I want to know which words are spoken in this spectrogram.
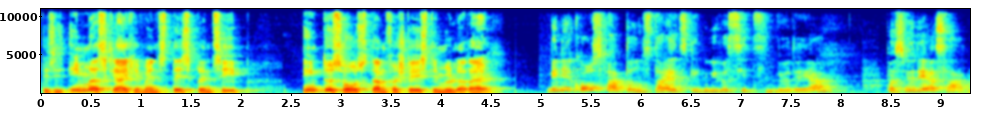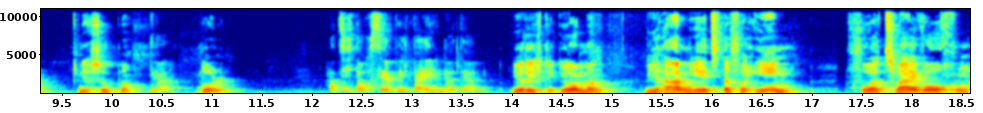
Das ist immer das Gleiche. Wenn du das Prinzip intus hast, dann verstehst du die Müllerei. Wenn Ihr Großvater uns da jetzt gegenüber sitzen würde, ja, was würde er sagen? Ja, super. Ja. Toll. Hat sich doch sehr viel verändert, ja? Ja, richtig. Ja, Mann. Wir haben jetzt da vor ihm vor zwei Wochen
